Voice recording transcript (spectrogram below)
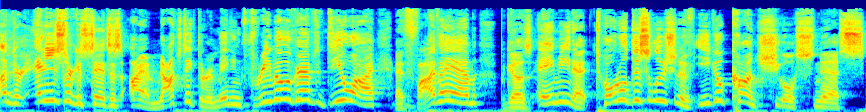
Under any circumstances, I am not to take the remaining 3 milligrams of DUI at 5 a.m. because aiming at total dissolution of ego consciousness.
